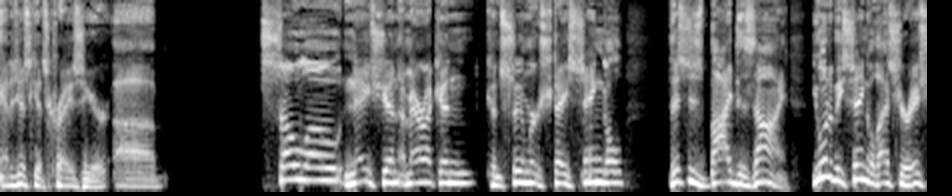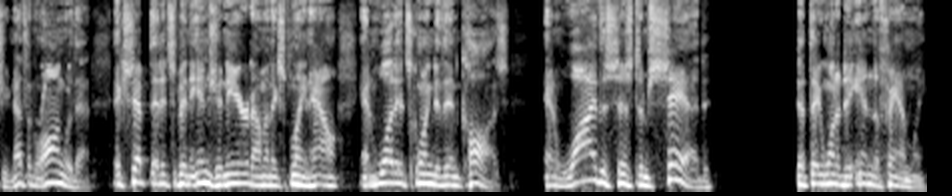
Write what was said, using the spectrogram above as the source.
And it just gets crazier. Uh, solo nation, American consumers stay single. This is by design. You want to be single, that's your issue. Nothing wrong with that, except that it's been engineered. I'm going to explain how and what it's going to then cause and why the system said that they wanted to end the family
